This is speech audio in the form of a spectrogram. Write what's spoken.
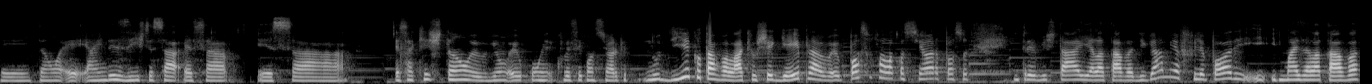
É, então é, ainda existe essa, essa, essa, essa questão. Eu vi, eu conversei com a senhora que no dia que eu estava lá, que eu cheguei para, eu posso falar com a senhora, posso entrevistar e ela estava, diga, ah, minha filha pode, e, mas ela estava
